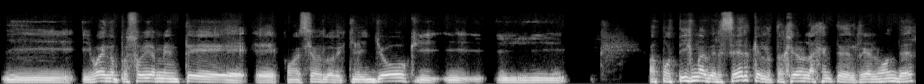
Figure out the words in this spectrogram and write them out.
Y, y bueno, pues obviamente, eh, como decías, lo de Killing Joke y, y, y Apotigma Berser, que lo trajeron la gente del Real Wonder.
